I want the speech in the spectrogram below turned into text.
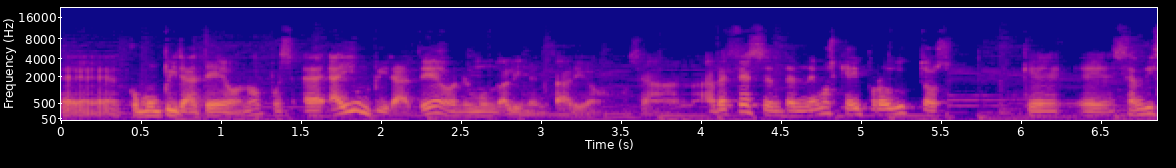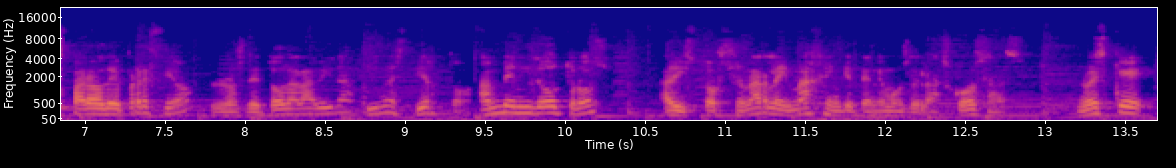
eh, como un pirateo, ¿no? Pues eh, hay un pirateo en el mundo alimentario. O sea, a veces entendemos que hay productos que eh, se han disparado de precio los de toda la vida y no es cierto. Han venido otros a distorsionar la imagen que tenemos de las cosas. No es que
